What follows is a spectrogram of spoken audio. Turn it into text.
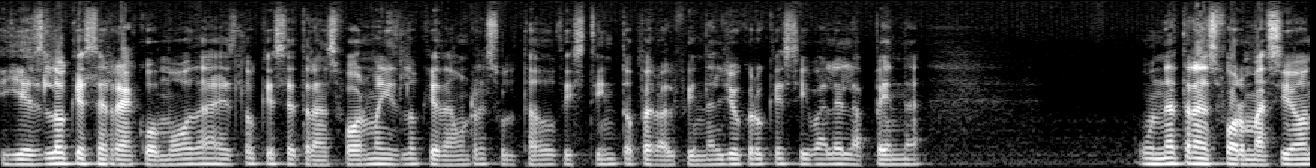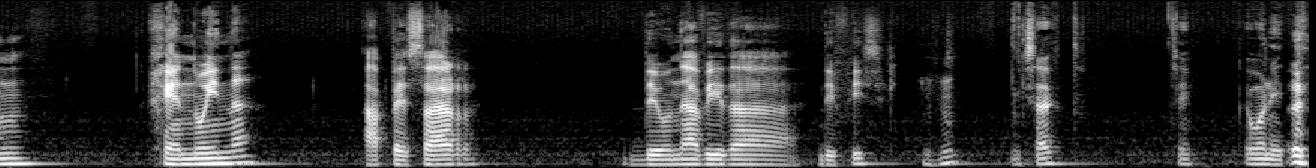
Y es lo que se reacomoda, es lo que se transforma y es lo que da un resultado distinto, pero al final yo creo que sí vale la pena una transformación genuina a pesar de una vida difícil. Exacto. Sí, qué bonito.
